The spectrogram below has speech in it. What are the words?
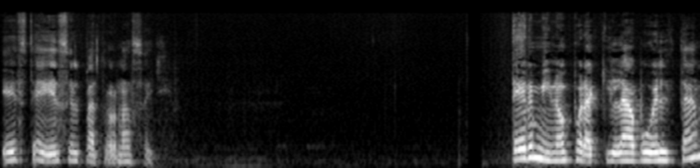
Este es el patrón a seguir. Termino por aquí la vuelta.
